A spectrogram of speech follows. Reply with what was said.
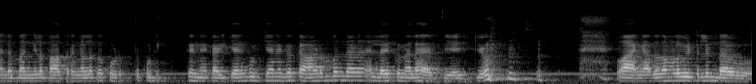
നല്ല ഭംഗിയുള്ള പാത്രങ്ങളൊക്കെ കൊടുത്ത് കുടിക്കുന്ന കഴിക്കാനും കുടിക്കാനൊക്കെ കാണുമ്പോൾ എന്താണ് എല്ലാവർക്കും നല്ല ഹാപ്പി ആയിരിക്കും. വാങ്ങാതെ നമ്മളെ വീട്ടിലുണ്ടാവുമോ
